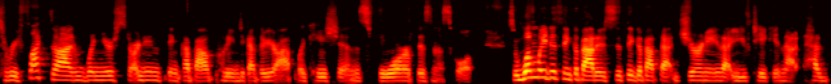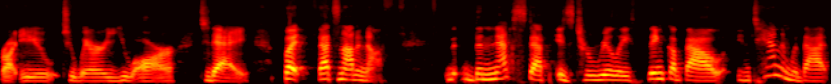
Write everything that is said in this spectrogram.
to reflect on when you're starting to think about putting together your applications for business school. So one way to think about it is to think about that journey that you've taken that has brought you to where you are today. But that's not enough the next step is to really think about, in tandem with that,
